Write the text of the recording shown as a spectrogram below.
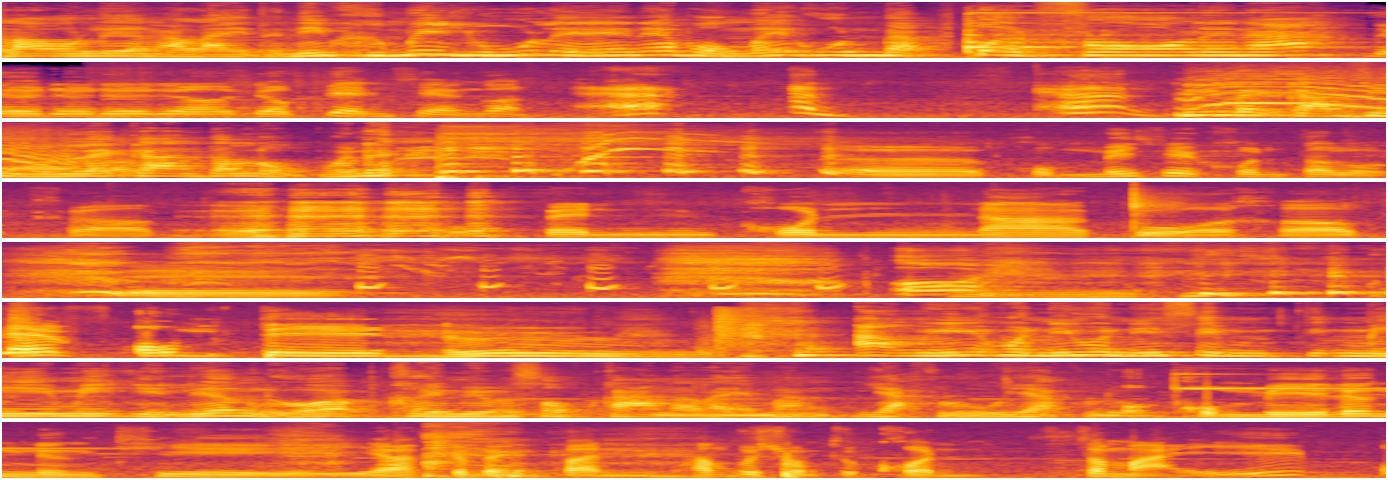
เล่าเรื่องอะไร แต่นี่คือไม่รู้เลยเนี่ยผมให้คุณแบบเปิดฟลอร์เลยนะเดี๋ยวเดี๋ยวเดี๋ยวเดี๋ยวเดี๋ยวเปลี่ยนเสียงก่อนแอนแอนแอนนี่รายการผีหรือรายการตลกวะเนี่ย เออผมไม่ใช่คนตลกครับ ผมเป็นคนน่ากลัวครับเออโอ้ยเอฟอมตีนเออเอางี้วันนี้วันนี้ซิมมีมีกี่เรื่องหรือว่าเคยมีประสบการณ์อะไรมั่งอยากรู้อยากรู้ผมมีเรื่องหนึ่งที่อยากจะแบ่งปันท่านผู้ชมทุกคน สมัยป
